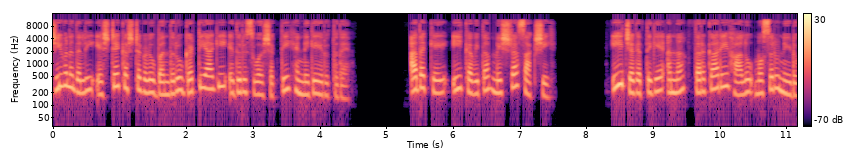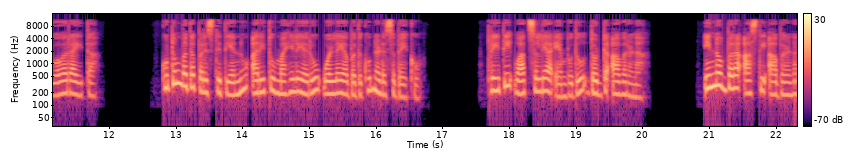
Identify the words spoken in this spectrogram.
ಜೀವನದಲ್ಲಿ ಎಷ್ಟೇ ಕಷ್ಟಗಳು ಬಂದರೂ ಗಟ್ಟಿಯಾಗಿ ಎದುರಿಸುವ ಶಕ್ತಿ ಹೆಣ್ಣಿಗೆ ಇರುತ್ತದೆ. ಅದಕ್ಕೆ ಈ ಕವಿತಾ ಮಿಶ್ರ ಸಾಕ್ಷಿ. ಈ ಜಗತ್ತಿಗೆ ಅನ್ನ, ತರಕಾರಿ, ಹಾಲು, ಮೊಸರು ನೀಡುವವ ರೈತ. ಕುಟುಂಬದ ಪರಿಸ್ಥಿತಿಯನ್ನು ಅರಿತು ಮಹಿಳೆಯರು ಒಳ್ಳೆಯ ಬದುಕು ನಡೆಸಬೇಕು. ಪ್ರೀತಿ, ವಾತ್ಸಲ್ಯ ಎಂಬುದು ದೊಡ್ಡ ಆವರಣ. ಇನ್ನೊಬ್ಬರ ಆಸ್ತಿ ಆಭರಣ,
